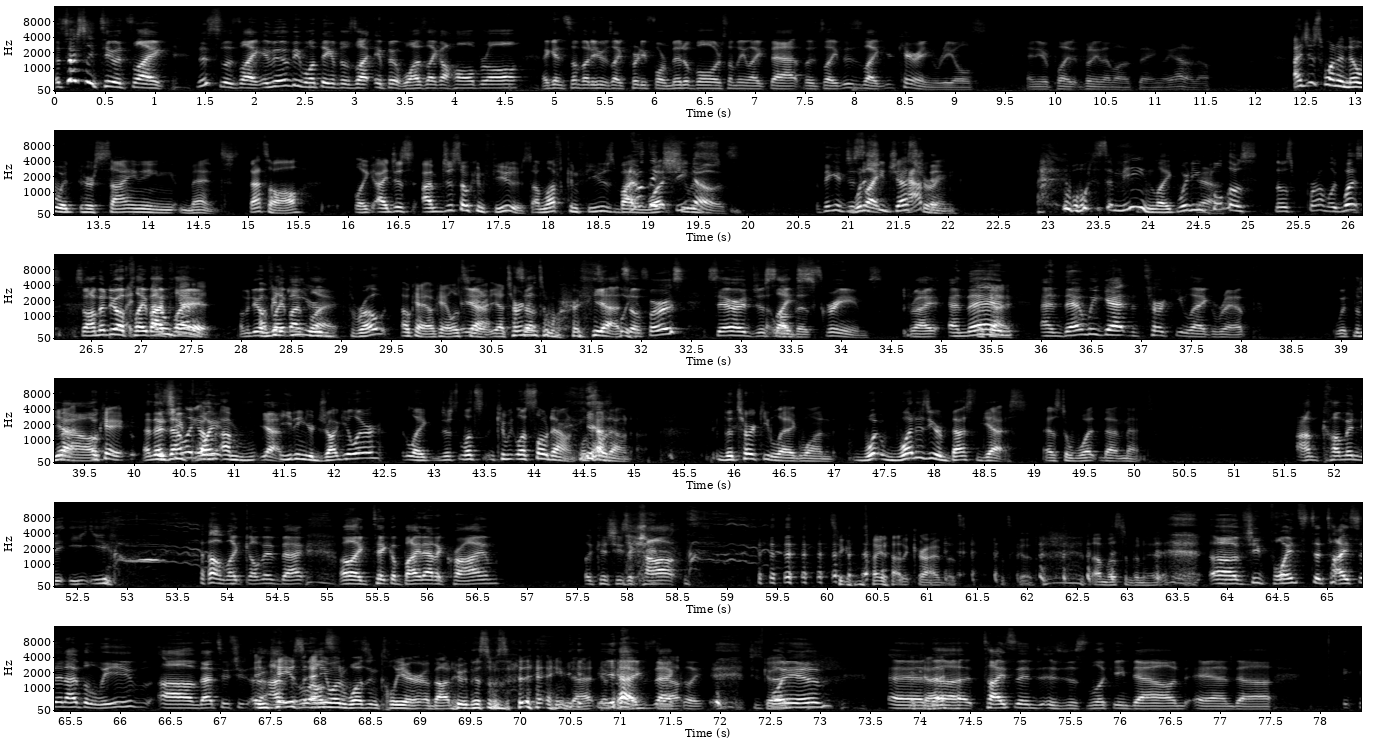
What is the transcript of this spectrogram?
Especially too, it's like this was like it would be one thing if it was like if it was like a hall brawl against somebody who's like pretty formidable or something like that. But it's like this is like you're carrying reels and you're play, putting them on a thing. Like I don't know. I just want to know what her signing meant. That's all. Like I just, I'm just so confused. I'm left confused by what think she was. knows. I think it just what is like she gesturing? what does it mean? Like, where do you Yeah. pull those those from? Like, what? So I'm gonna do a play by play. I'm gonna do a I'm play by eat your play. throat. Okay, okay, let's hear it. Yeah, turn so- into words. Yeah. So first, Sarah just like this. screams, right, and then Okay. and then we get the turkey leg rip with the yeah, mouth. okay. And then is that like point- I'm, I'm Yes. eating your jugular? Like, just let's can we let's slow down. Let's Yeah. slow down. The turkey leg one. What what is your best guess as to what that meant? I'm coming to eat you. I'm like coming back. I like take a bite out of crime because she's a cop. Take a bite out of crime. That's that's good. That must have been it. uh, she points to Tyson, I believe. Um, that's who she. In uh, case who else- anyone wasn't clear about who this was aimed at. yeah, Okay, exactly. She's Good. pointing at him, and Okay. uh, Tyson is just looking down. And uh,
